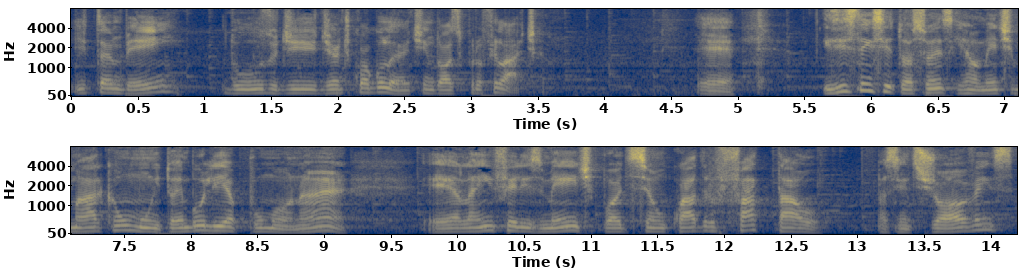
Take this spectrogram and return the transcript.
e também do uso de, de anticoagulante em dose profilática. É, existem situações que realmente marcam muito. A embolia pulmonar, ela infelizmente pode ser um quadro fatal. Pacientes jovens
